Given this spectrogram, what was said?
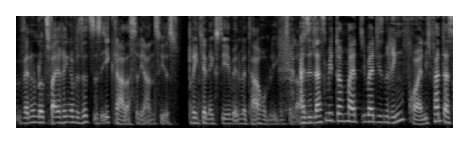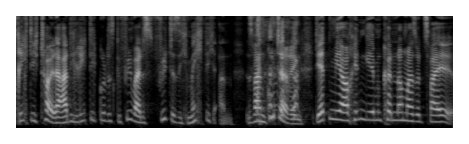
wenn du nur zwei Ringe besitzt, ist eh klar, dass du die anziehst. Bringt ja nichts, die im Inventar rumliegen zu lassen. Also lass mich doch mal jetzt über diesen Ring freuen. Ich fand das richtig toll. Da hatte ich ein richtig gutes Gefühl, weil das fühlte sich mächtig an. Es war ein guter Ring. Die hätten mir auch hingeben können, noch mal so zwei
